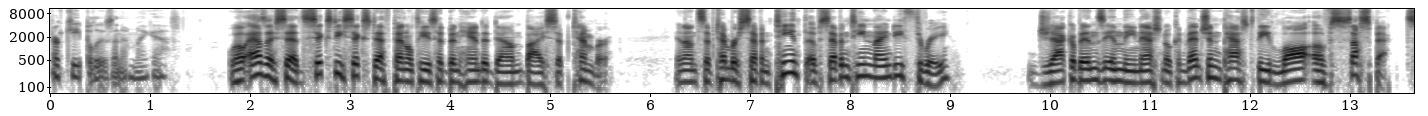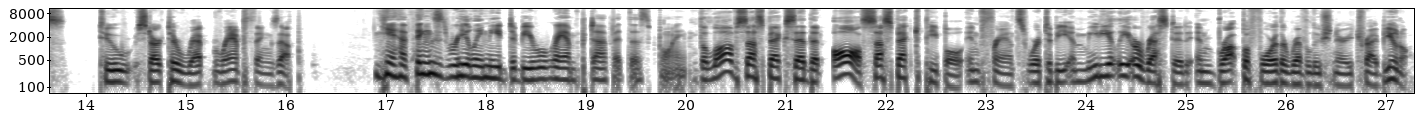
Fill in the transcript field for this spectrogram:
Or keep losing them, I guess. Well, as I said, 66 death penalties had been handed down by September. And on September 17th of 1793, Jacobins in the National Convention passed the Law of Suspects to start to rep- ramp things up. Yeah, things really need to be ramped up at this point. The Law of Suspects said that all suspect people in France were to be immediately arrested and brought before the Revolutionary Tribunal.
